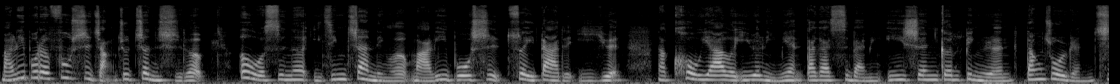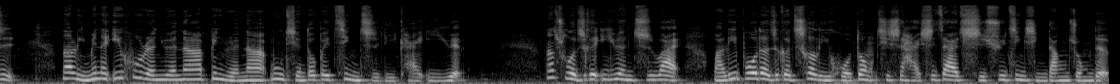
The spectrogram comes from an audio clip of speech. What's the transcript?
马利波的副市长就证实了，俄罗斯呢已经占领了马利波市最大的医院，那扣押了医院里面大概四百名医生跟病人，当作人质。那里面的医护人员呐、病人呐、目前都被禁止离开医院。那除了这个医院之外，马利波的这个撤离活动其实还是在持续进行当中的。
